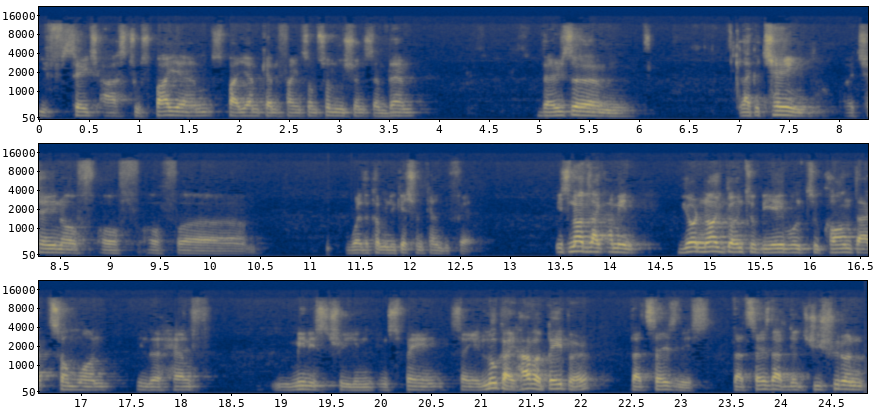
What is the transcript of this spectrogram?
if Sage asks to SPI-M, SPI-M can find some solutions, and then there is a, um, like a chain, a chain of, of, of uh, where the communication can be fed. It's not like, I mean, you're not going to be able to contact someone in the health ministry in, in Spain saying, look, I have a paper that says this, that says that, that you shouldn't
